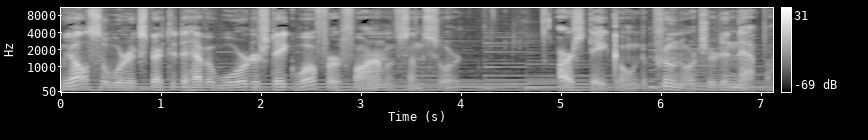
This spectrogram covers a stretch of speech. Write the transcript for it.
We also were expected to have a ward or stake welfare farm of some sort. Our stake owned a prune orchard in Napa.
